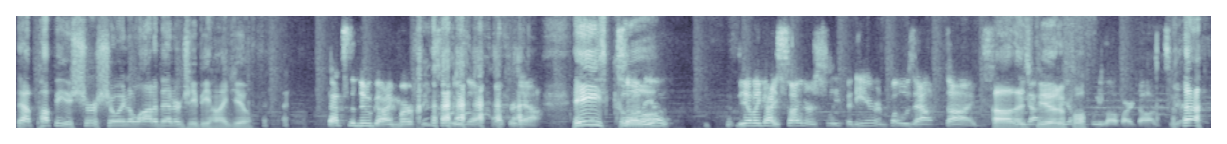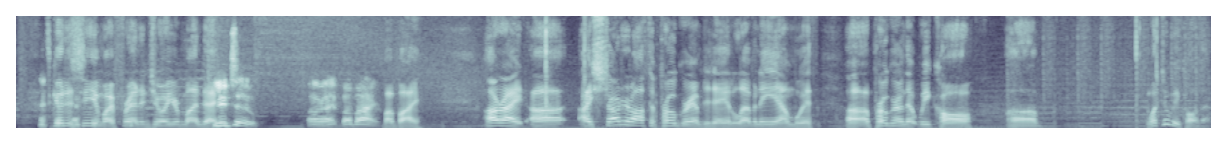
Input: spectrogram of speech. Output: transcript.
That puppy is sure showing a lot of energy behind you. That's the new guy, Murphy, so he's all tuckered out. He's cool. So the other, the other guy, Cider, is sleeping here and Bo's outside. So oh, that's beautiful. We love our dogs here. it's good to see you, my friend. Enjoy your Monday. You too. All right, bye-bye. Bye-bye. All right, uh, I started off the program today at 11 a.m. with uh, a program that we call, uh, what do we call that?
